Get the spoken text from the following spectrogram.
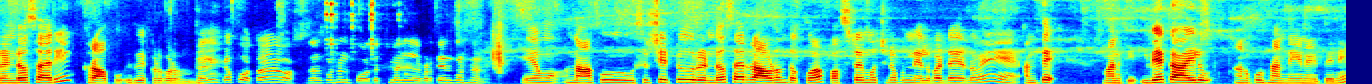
రెండోసారి క్రాప్ ఇది ఇక్కడ కూడా ఉంది. ఇంకా పోత వస్తుంది అనుకుంటున్నాను. పోత మళ్ళీ నిలబడతాయి అనుకుంటున్నాను. ఏమో నాకు ఉసిరి చెట్టు రెండోసారి రావడం తక్కువ. ఫస్ట్ టైం వచ్చినప్పుడు నిలబడమే అంతే మనకి. ఇవే కాయలు అనుకుంటున్నాను నేనైతేని.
